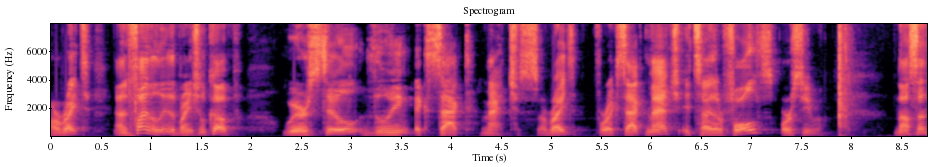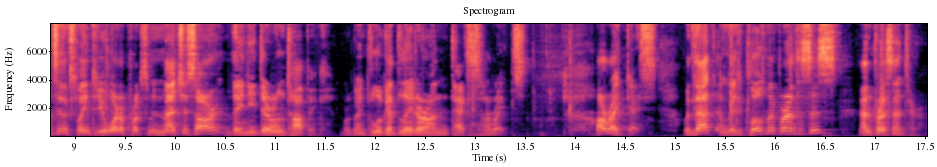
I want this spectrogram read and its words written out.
All right, and finally, the range lookup, we're still doing exact matches. All right, for exact match, it's either false or zero. Now Sensin explained to you what approximate matches are. They need their own topic. We're going to look at later on taxes and rates. All right, guys. With that, I'm going to close my parenthesis and press enter.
